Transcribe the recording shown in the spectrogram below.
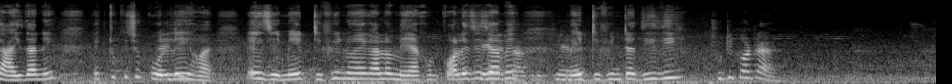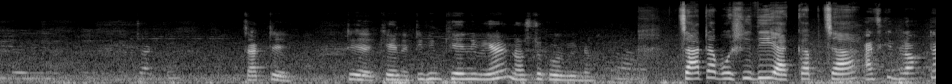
চাহিদা নেই। একটু কিছু করলেই হয়। এই যে মেয়ের টিফিন হয়ে গেল মেয়ে এখন কলেজে যাবে। মেয়ের টিফিনটা দিয়ে দিই। ছুটি কটায় চারটে। খেয়ে নে টিফিন খেয়ে নিবি হ্যাঁ? নষ্ট করবি না। চাটা বসিয়ে দিই এক কাপ চা। আজকে ব্লগটা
